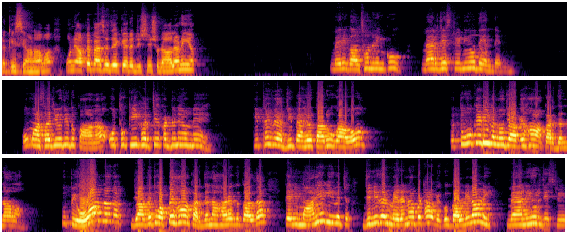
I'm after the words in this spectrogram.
ਲੱਕੀ ਸਿਆਣਾ ਵਾ। ਉਹਨੇ ਆਪੇ ਪੈਸੇ ਦੇ ਕੇ ਰਜਿਸਟਰੀ ਛੁਡਾ ਲੈਣੀ ਆ। ਮੇਰੀ ਗੱਲ ਸੁਣ ਰਿੰਕੂ, ਮੈਂ ਰਜਿਸਟਰੀ ਨਹੀਂ ਉਹ ਦੇਣ ਦੇਣੀ। ਉਹ ਮਾਸਾ ਜੀ ਉਹਦੀ ਦੁਕਾਨ ਆ, ਉੱਥੋਂ ਕੀ ਖਰਚੇ ਕੱਢਣੇ ਉਹਨੇ? ਕਿੱਥੇ ਵਿਆਜੀ ਪੈਸੇ ਉਤਾਰੂਗਾ ਉਹ? ਤੇ ਤੂੰ ਕਿਹੜੀ ਗੱਲੋਂ ਜਾ ਕੇ ਹਾਂ ਕਰ ਦਿੰਨਾ ਵਾ? ਤੂੰ ਪਿਓ ਆ ਉਹਨਾਂ ਦਾ, ਜਾ ਕੇ ਤੂੰ ਆਪੇ ਹਾਂ ਕਰ ਦੇਣਾ ਹਰ ਇੱਕ ਗੱਲ ਦਾ। ਤੇਰੀ ਮਾਂ ਨਹੀਂ ਹੈਗੀ ਵਿੱਚ, ਜਿੰਨੀ ਦੇਰ ਮੇਰੇ ਨਾਲ ਬਿਠਾ ਕੇ ਕੋਈ ਗੱਲ ਨਹੀਂ ਨਾ ਹੋਣੀ, ਮੈਂ ਨਹੀਂ ਉਹ ਰਜਿਸਟਰੀ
